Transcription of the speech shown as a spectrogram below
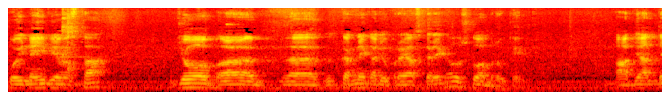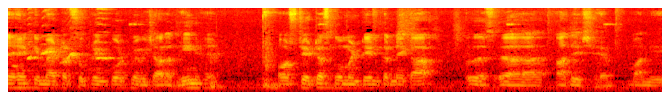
कोई नई व्यवस्था जो आ, आ, करने का जो प्रयास करेगा उसको हम रोकेंगे। आप जानते हैं कि मैटर सुप्रीम कोर्ट में विचाराधीन है और स्टेटस को मेंटेन करने का आदेश है माननीय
